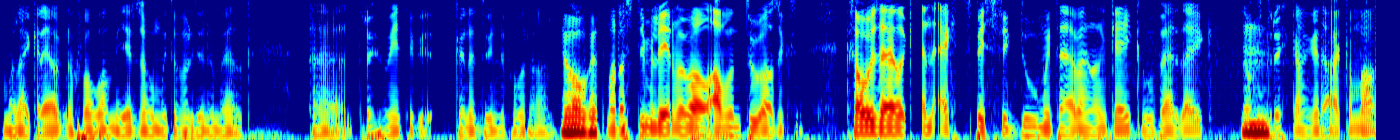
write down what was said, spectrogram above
Maar dat ik er eigenlijk nog wel wat meer zou moeten voor doen om eigenlijk eh, terug mee te ku- kunnen doen vooraan. Ja, goed. Maar dat stimuleert me wel af en toe. Als ik, ik zou dus eigenlijk een echt specifiek doel moeten hebben en dan kijken hoe ver dat ik nog Mhm. terug kan geraken. Maar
